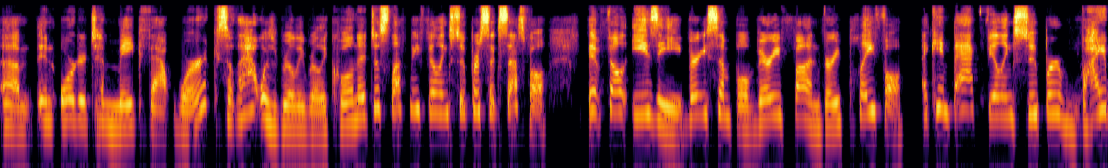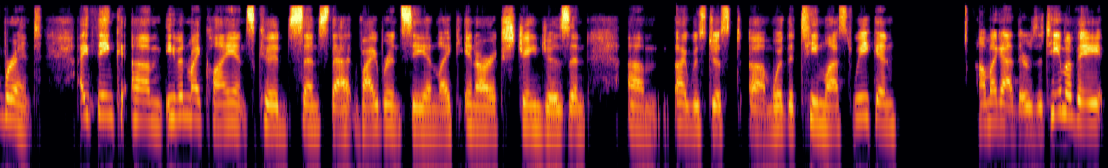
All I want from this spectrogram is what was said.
um, in order to make that work. So that was really, really cool. And it just left me feeling super successful. It felt easy, very simple, very fun, very playful. I came back feeling super vibrant. I think um, even my clients could sense that vibrancy and like in our exchanges. And um, I was just um, with a team last week and oh my God, there was a team of eight,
